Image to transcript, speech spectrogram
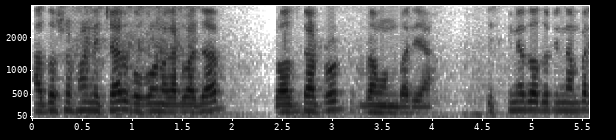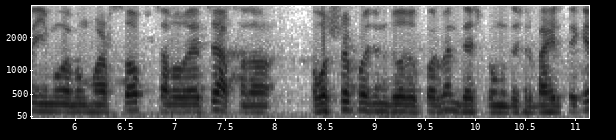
আদর্শ ফার্নিচার গোকর্ণঘাট বাজার, রসঘাট রোড, ব্রাহ্মণবাড়িয়া। স্ক্রিনে দেওয়া দুটি নাম্বার, ইমো এবং হোয়াটসঅ্যাপ চালু রয়েছে। আপনারা অবশ্যই প্রয়োজনে যোগাযোগ করবেন দেশ এবং দেশের বাহির থেকে।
